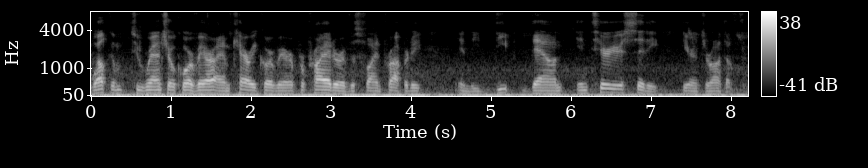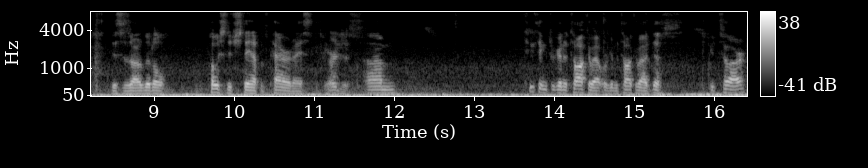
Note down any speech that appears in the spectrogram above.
Welcome to Rancho Corvair. I am Cary Corvair, proprietor of this fine property in the deep down interior city here in Toronto. This is our little postage stamp of paradise. Gorgeous. Um, two things we're going to talk about. We're going to talk about this guitar,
